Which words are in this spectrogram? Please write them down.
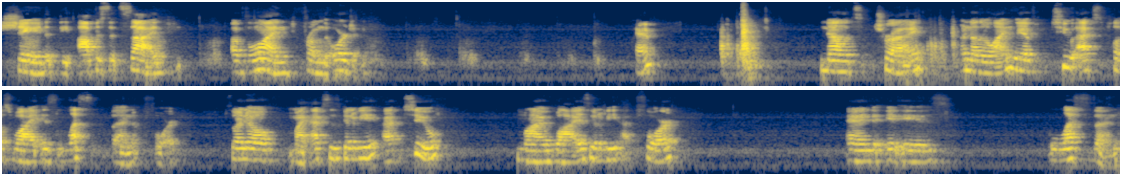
shade the opposite side of the line from the origin. Okay. Now let's try another line. We have 2x plus y is less than 4. So I know my x is going to be at 2, my y is going to be at 4, and it is less than.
